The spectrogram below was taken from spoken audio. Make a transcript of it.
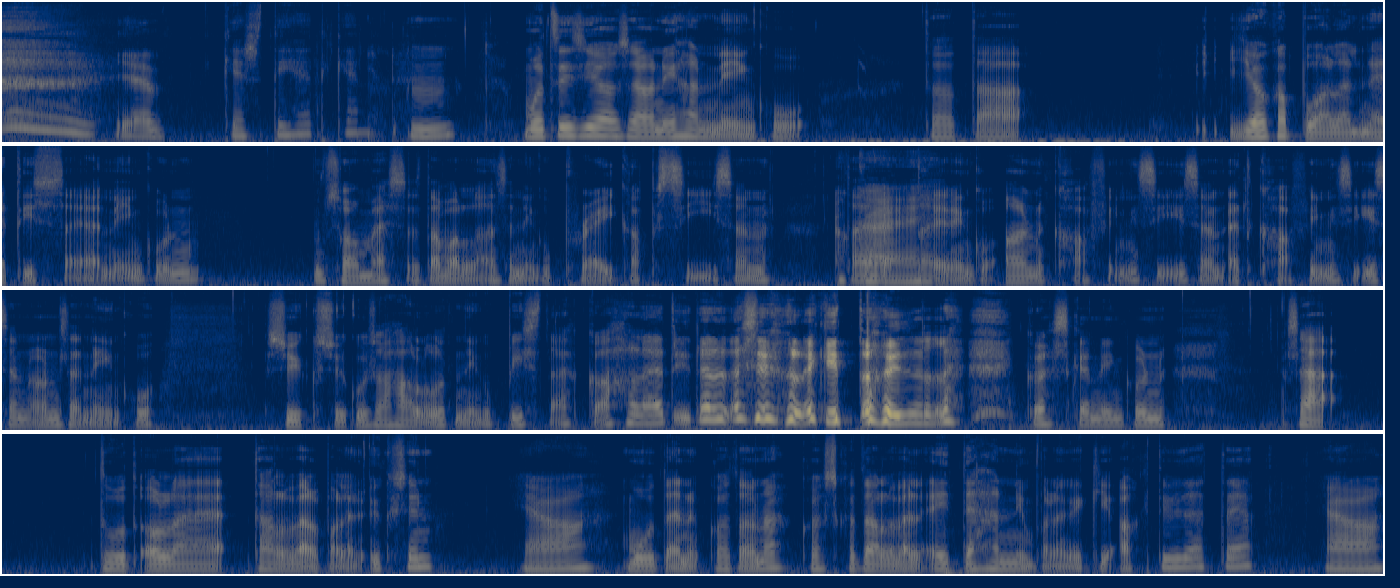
Jep. Kesti hetken. Mm. Mutta siis joo, se on ihan niin kuin, tota, joka puolella netissä ja niin kuin somessa tavallaan se niin kuin break-up season okay. tai, tai niin kuin uncuffing season. Että cuffing season on se niin kuin, syksy, kun sä haluat niin kuin, pistää kahleet itsellesi jollekin toiselle, koska niin kuin, sä tuut olemaan talvella paljon yksin. Jaa. Muuten kotona, koska talvella ei tehdä niin paljon kaikkia aktiviteetteja. Jaa.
